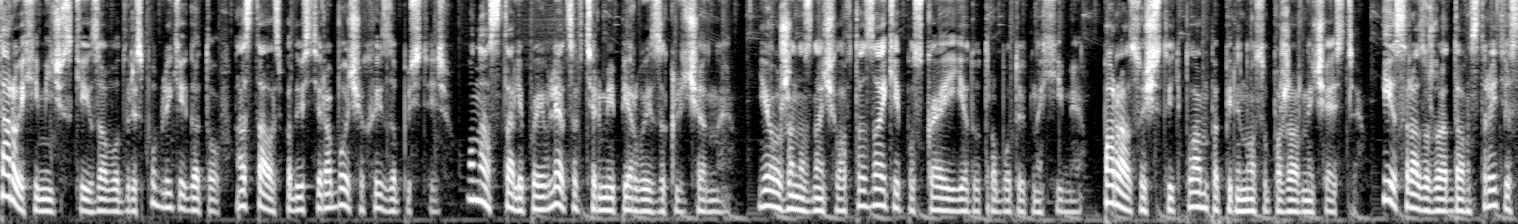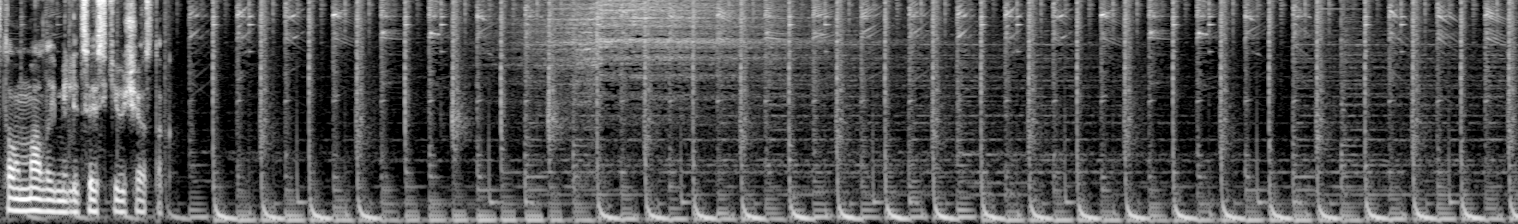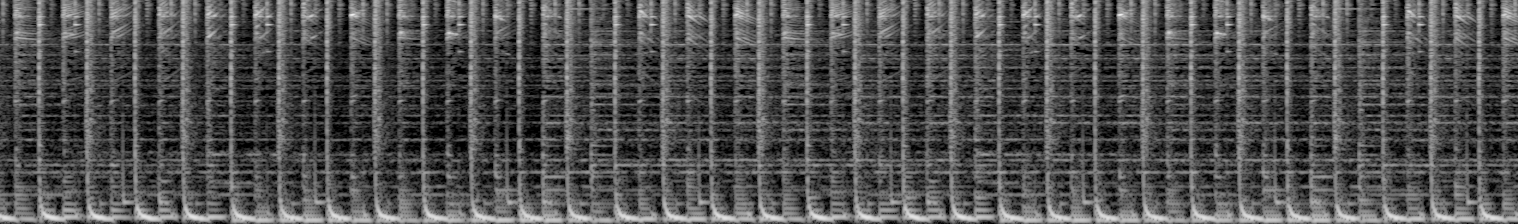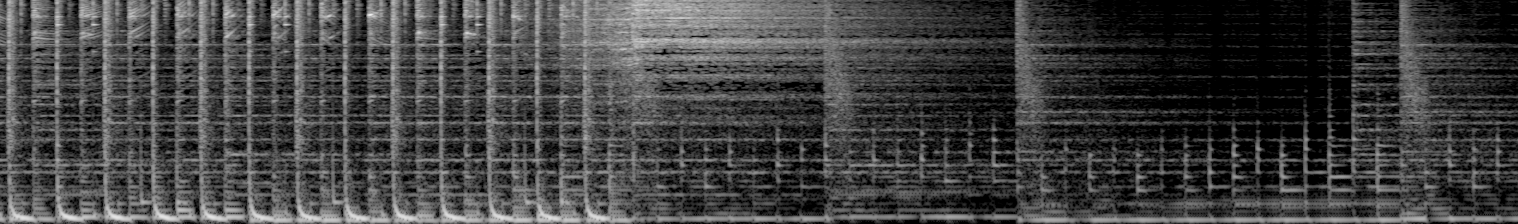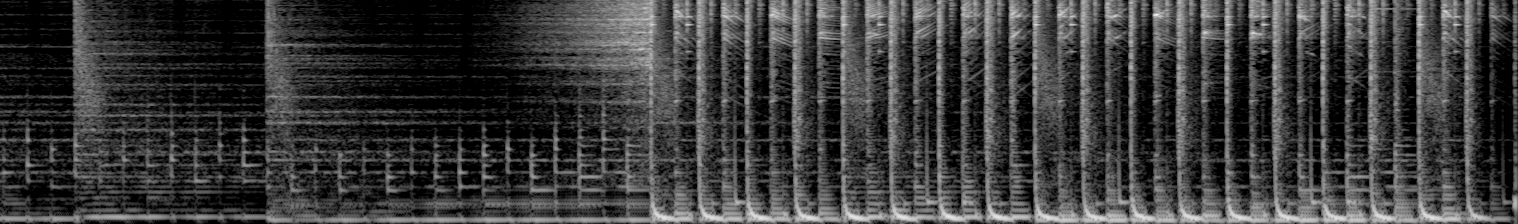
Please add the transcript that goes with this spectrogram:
Второй химический завод в республике готов. Осталось подвести рабочих и запустить. У нас стали появляться в тюрьме первые заключенные. Я уже назначил автозаки, пускай едут, работают на химии. Пора осуществить план по переносу пожарной части. И сразу же отдам строительство малый милицейский участок.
